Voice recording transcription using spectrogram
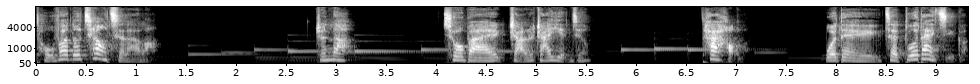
头发都翘起来了，真的。秋白眨了眨眼睛。太好了，我得再多带几个。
